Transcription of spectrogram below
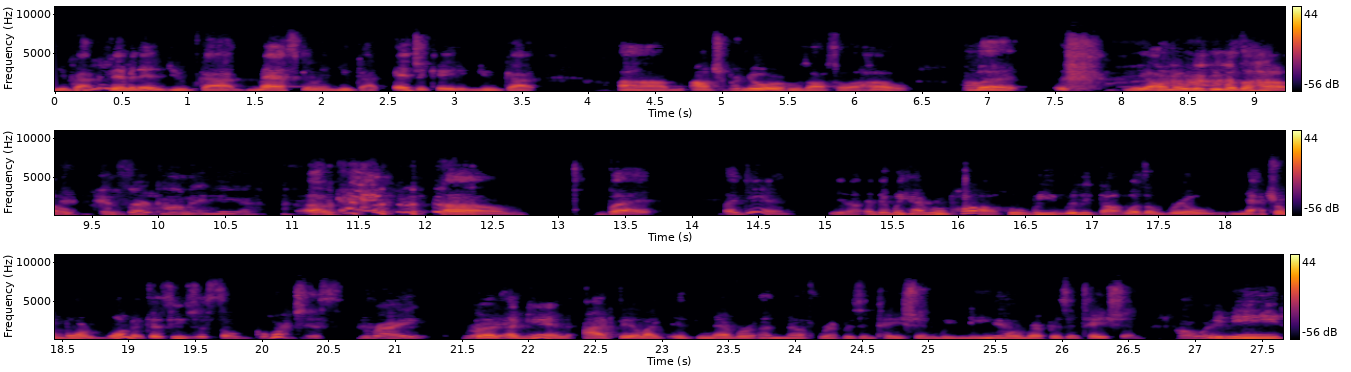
You've got feminine, you've got masculine, you've got educated, you've got um, entrepreneur who's also a hoe. Oh, But we all know Ricky was a hoe. insert comment here. Okay. um, but again, you know, and then we had RuPaul, who we really thought was a real natural born woman because he's just so gorgeous. Right. But again, I feel like it's never enough representation. We need Yeah. more representation. Always. We need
